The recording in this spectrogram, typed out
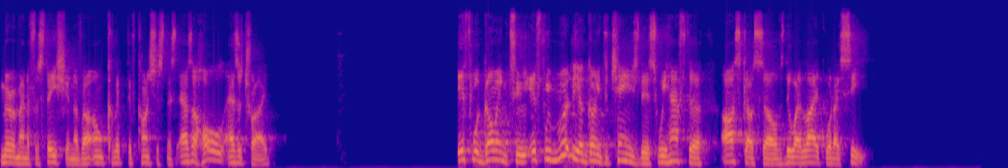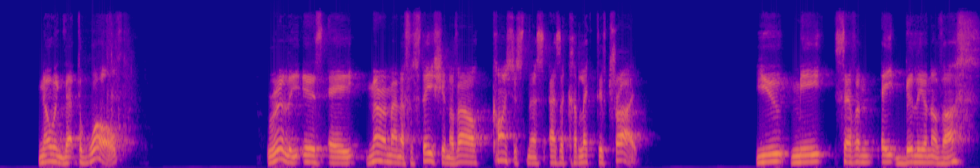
mirror manifestation of our own collective consciousness as a whole, as a tribe. If we're going to, if we really are going to change this, we have to ask ourselves do I like what I see? Knowing that the world really is a mirror manifestation of our consciousness as a collective tribe. You, me, seven, eight billion of us,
